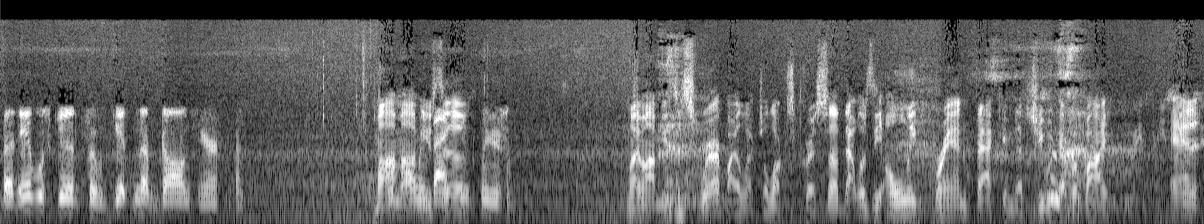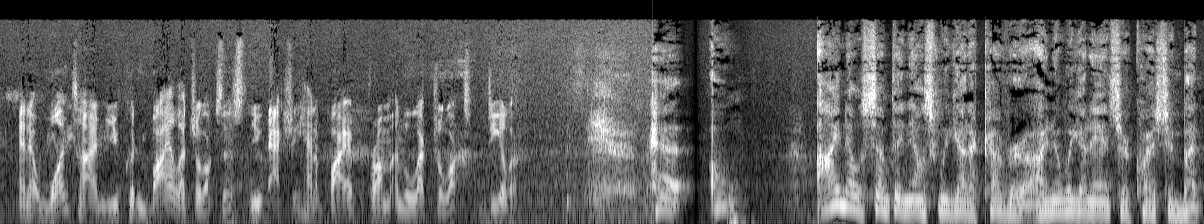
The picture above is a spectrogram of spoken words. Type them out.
but it was good for getting up dog hair. my mom used to. cleaners. My mom used to swear by Electrolux, Chris. Uh, that was the only brand vacuum that she would ever buy. And and at one time, you couldn't buy Electrolux, and you actually had to buy it from an Electrolux dealer. Ha- oh, I know something else we got to cover. I know we got to answer a question, but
